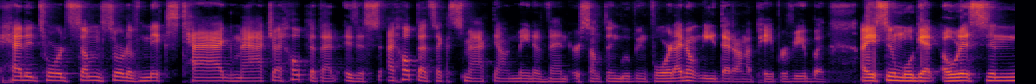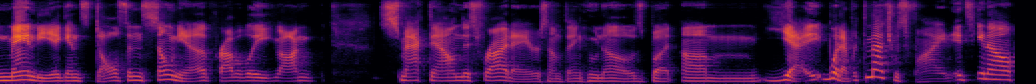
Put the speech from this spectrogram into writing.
headed towards some sort of mixed tag match. I hope that that is a i hope that's like a smackdown main event or something moving forward. I don't need that on a pay-per-view but i assume we'll get otis and mandy against dolph and sonya probably on smackdown this friday or something who knows but um yeah it, whatever the match was fine it's you know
